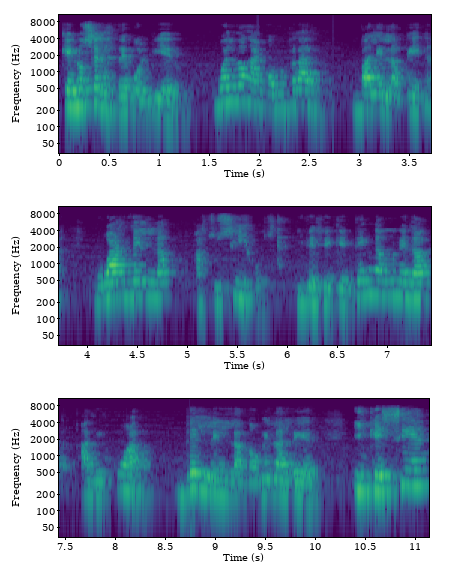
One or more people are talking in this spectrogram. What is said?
que no se les devolvieron. Vuelvan a comprar, vale la pena. Guárdenla a sus hijos y desde que tengan una edad adecuada, denle la novela a leer y que sea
